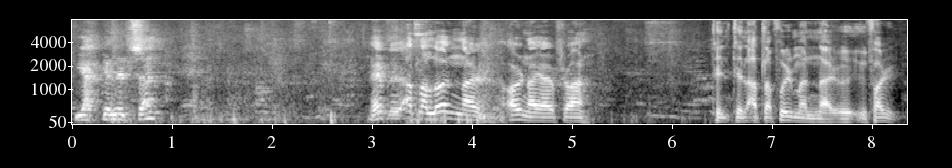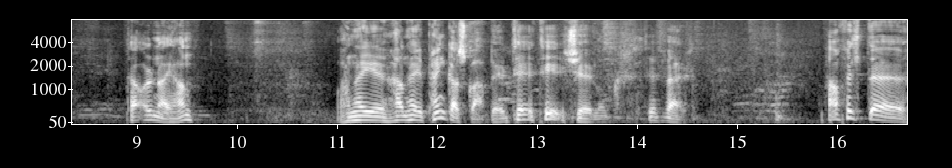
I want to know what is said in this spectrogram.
Jag knutsa. Det blir alla lönnar ordnar fra til, til alla formennene i, i far. Det ordna i han. Og han har han har pengaskaper til til Sherlock til fær. Han fylte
